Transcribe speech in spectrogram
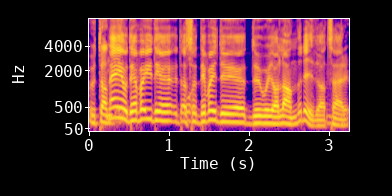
Utan Nej, och det var ju det, alltså, det, var ju det du och jag landade i då, att så här,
